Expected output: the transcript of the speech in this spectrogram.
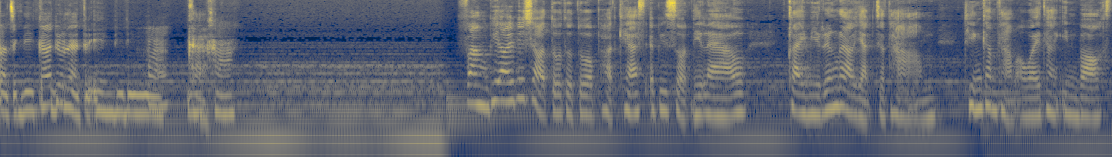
ต่อจากนี้ก็ดูแลตัวเองดีค่ะๆนะคะฟังพี่อ้อยพี่ฉอดตัวต่อตัวพอดแคสต์ episode นี้แล้ว ใครมีเรื่องราวอยากจะถาม ทิ้งคำถามเอาไว้ทาง inbox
